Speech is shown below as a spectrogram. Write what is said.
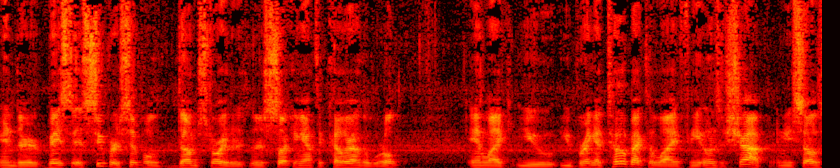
and they're basically it's super simple, dumb story. They're, they're sucking out the color out of the world, and like you you bring a toad back to life, and he owns a shop, and he sells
